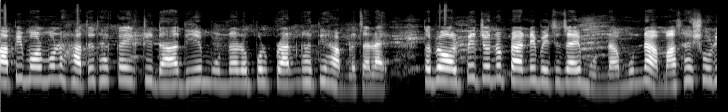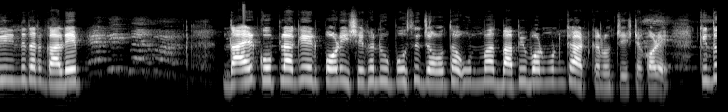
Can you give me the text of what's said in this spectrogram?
বাপি বর্মন হাতে থাকা একটি দা দিয়ে মুন্নার ওপর প্রাণঘাতী হামলা চালায়। তবে অল্পের জন্য প্রাণে বেঁচে যায় মুন্না। মুন্না মাথা সরিয়ে নিয়ে তার গালে দায়ের কোপ লাগে। এরপরই সেখানে উপস্থিত জনতা উন্মাদ বাপি বর্মনকে আটকানোর চেষ্টা করে। কিন্তু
